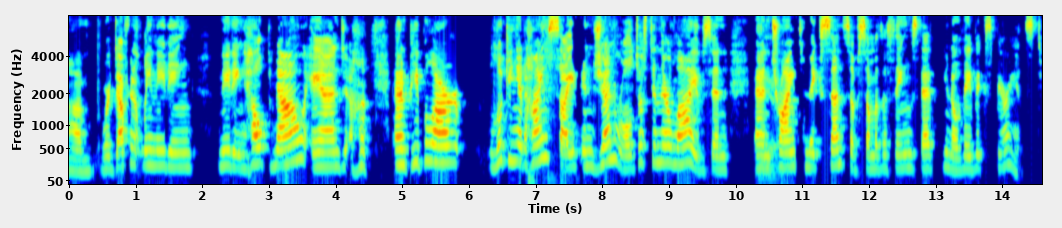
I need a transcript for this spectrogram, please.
um, we're definitely needing needing help now and and people are looking at hindsight in general just in their lives and and yeah. trying to make sense of some of the things that you know they've experienced.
